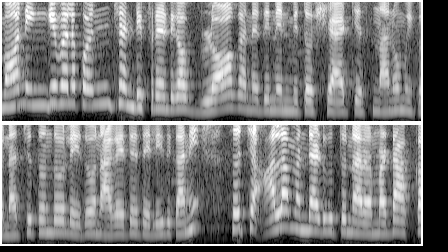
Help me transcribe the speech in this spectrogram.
మార్నింగ్ ఇవాళ కొంచెం డిఫరెంట్గా వ్లాగ్ అనేది నేను మీతో షేర్ చేస్తున్నాను. మీకు నచ్చుతుందో లేదో నాకైతే తెలియదు కానీ సో చాలామంది అడుగుతున్నారనమాట అక్క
